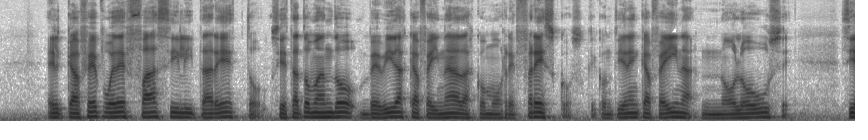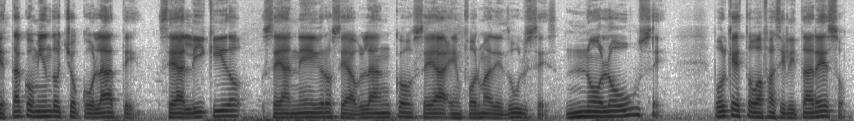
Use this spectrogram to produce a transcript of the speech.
El café puede facilitar esto. Si está tomando bebidas cafeinadas como refrescos que contienen cafeína, no lo use. Si está comiendo chocolate, sea líquido, sea negro, sea blanco, sea en forma de dulces, no lo use. Porque esto va a facilitar eso.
